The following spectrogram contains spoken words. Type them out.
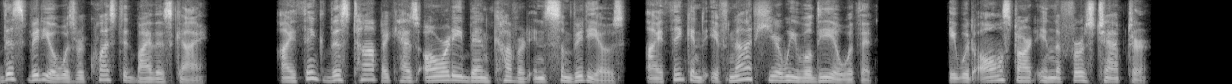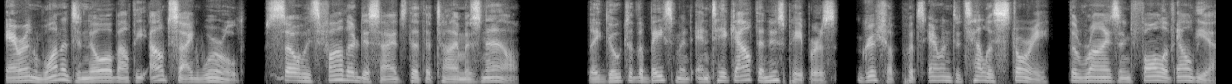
This video was requested by this guy. I think this topic has already been covered in some videos, I think and if not here we will deal with it. It would all start in the first chapter. Eren wanted to know about the outside world, so his father decides that the time is now. They go to the basement and take out the newspapers, Grisha puts Eren to tell his story, the rise and fall of Eldia,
